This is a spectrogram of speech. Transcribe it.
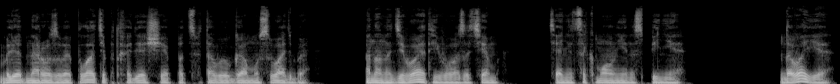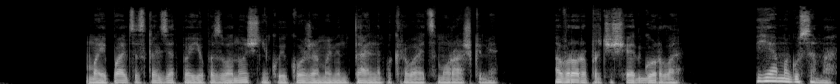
бледно-розовое платье, подходящее под цветовую гамму свадьбы. Она надевает его, а затем тянется к молнии на спине. «Давай я». Мои пальцы скользят по ее позвоночнику, и кожа моментально покрывается мурашками. Аврора прочищает горло. «Я могу сама».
